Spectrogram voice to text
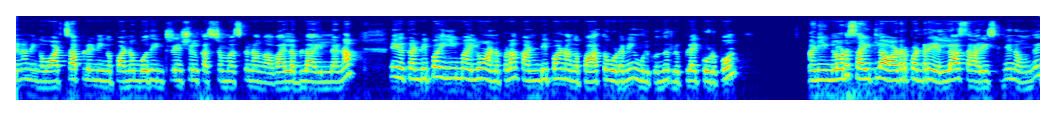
ஏன்னா நீங்கள் வாட்ஸ்அப்பில் நீங்கள் பண்ணும்போது இன்டர்நேஷனல் கஸ்டமர்ஸ்க்கு நாங்கள் அவைலபிளாக இல்லைன்னா நீங்கள் கண்டிப்பாக இமெயிலும் அனுப்பலாம். கண்டிப்பாக நாங்கள் பார்த்த உடனே உங்களுக்கு வந்து ரிப்ளை கொடுப்போம். அண்ட் எங்களோட சைட்டில் ஆர்டர் பண்ணுற எல்லா சாரீஸ்க்குமே நான் வந்து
